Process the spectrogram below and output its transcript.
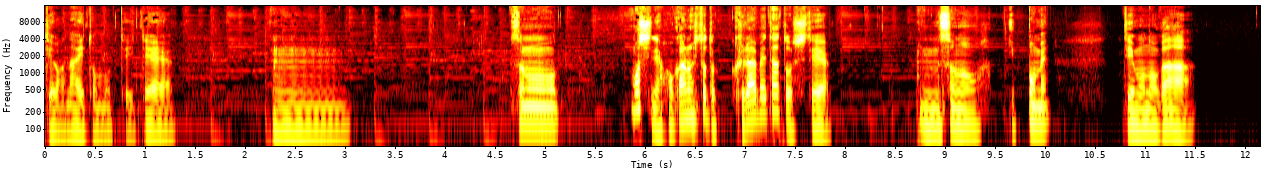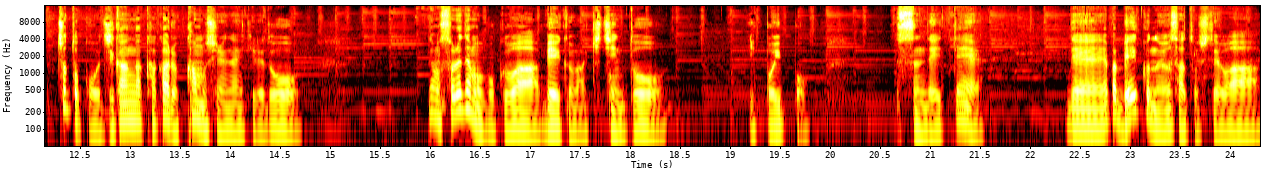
ではないと思っていてうんそのもしね他の人と比べたとしてうんその一歩目っていうものがちょっとこう時間がかかるかもしれないけれどでもそれでも僕はベイ君はきちんと一歩一歩進んでいてでやっぱベイ君の良さとしては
